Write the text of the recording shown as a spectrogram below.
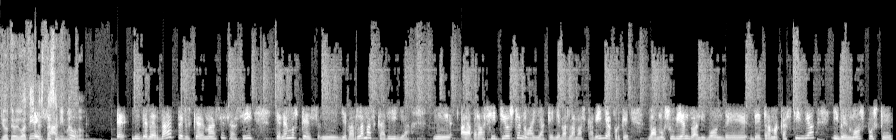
Yo te oigo a ti y me estás animando. Eh, de verdad, pero es que además es así. Tenemos que mm, llevar la mascarilla. Mm, Habrá sitios que no haya que llevar la mascarilla, porque vamos subiendo al Ibón de, de Tramacastilla y vemos pues que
